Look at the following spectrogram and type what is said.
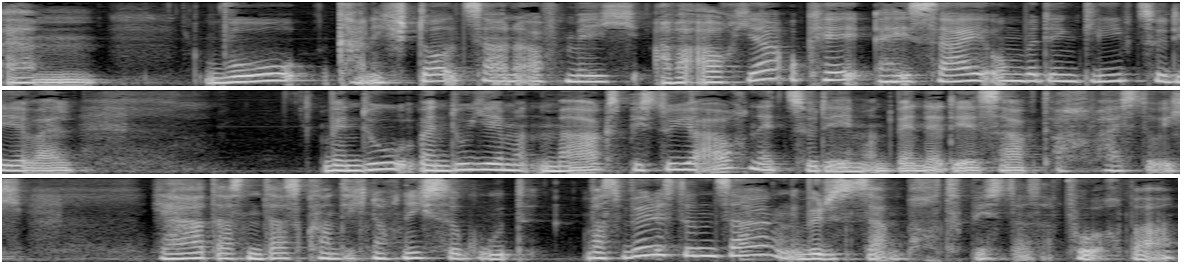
Ähm, wo kann ich stolz sein auf mich? Aber auch, ja, okay, hey, sei unbedingt lieb zu dir, weil wenn du, wenn du jemanden magst, bist du ja auch nett zu dem. Und wenn er dir sagt, ach, weißt du, ich, ja, das und das konnte ich noch nicht so gut. Was würdest du denn sagen? Würdest du sagen, boah, du bist also furchtbar?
